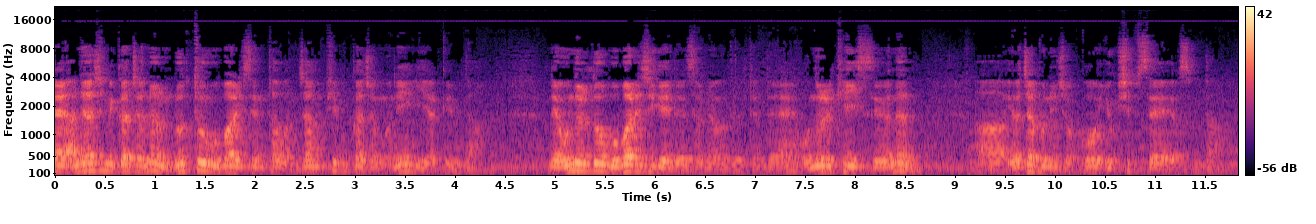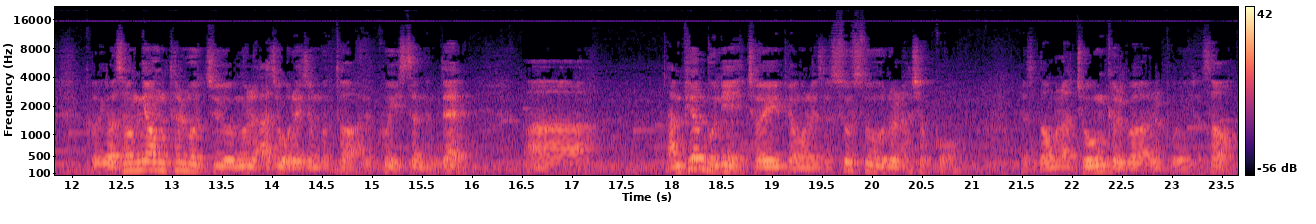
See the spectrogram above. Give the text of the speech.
네, 안녕하십니까. 저는 루트 모바일 센터 원장 피부과 전문의 이학규입니다. 네, 오늘도 모발 이식에 대해 설명을 드릴 텐데, 오늘 케이스는 아, 여자분이셨고 60세였습니다. 그 여성형 탈모증을 아주 오래전부터 앓고 있었는데, 아, 남편분이 저희 병원에서 수술을 하셨고, 그래서 너무나 좋은 결과를 보이셔서,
